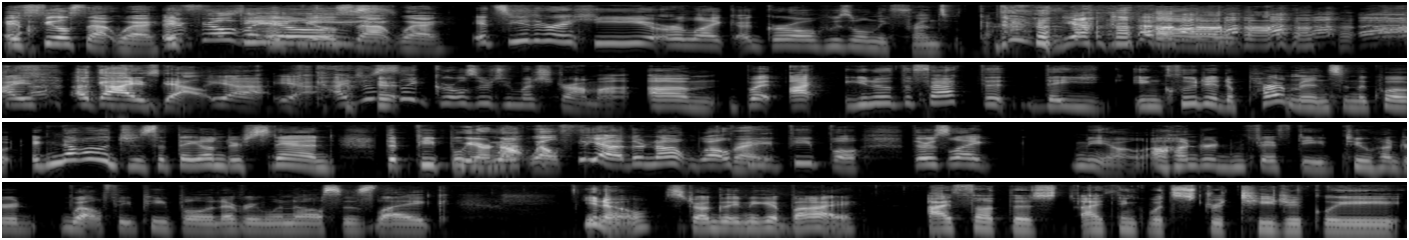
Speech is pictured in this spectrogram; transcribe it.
It feels that way. It feels like it feels that way. it's either a he or like a girl who's only friends with guys. Yeah. I, A guy's gal. yeah, yeah. I just think girls are too much drama. Um, but I, you know, the fact that they included apartments in the quote acknowledges that they understand that people We are not wealthy. Yeah, they're not wealthy Right. people. There's like you know 150, 200 wealthy people, and everyone else is like, you know, struggling to get by. I thought this, I think what's strategically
